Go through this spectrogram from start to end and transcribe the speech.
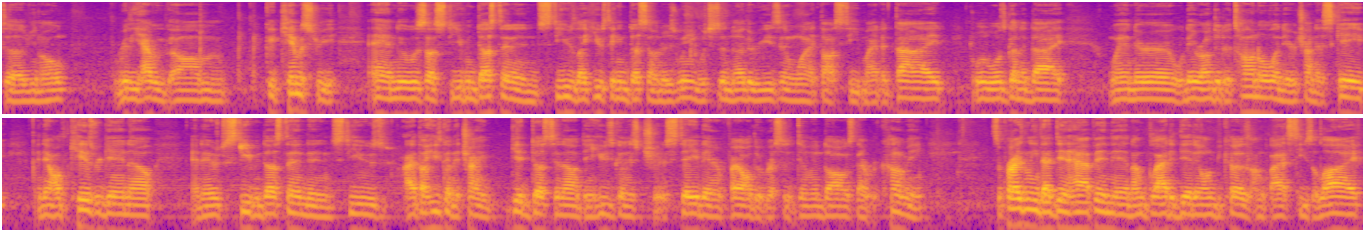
to you know really have um good chemistry. And it was uh, Steve and Dustin, and Steve like he was taking Dustin under his wing, which is another reason why I thought Steve might have died or was gonna die when they were they were under the tunnel and they were trying to escape, and then all the kids were getting out, and it was Steve and Dustin, and Steve was I thought he was gonna try and get Dustin out, then he was gonna to stay there and fight all the rest of the Demon Dogs that were coming. Surprisingly, that didn't happen, and I'm glad it did only because I'm glad Steve's alive.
